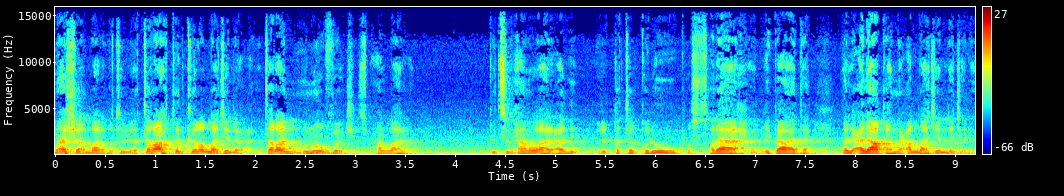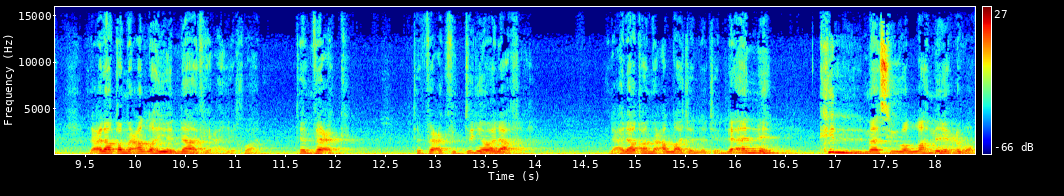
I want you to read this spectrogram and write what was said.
ما شاء الله تراه تذكر الله جل وعلا ترى نور في وجهه سبحان الله العظيم. قلت سبحان الله العظيم رقة القلوب والصلاح والعبادة والعلاقة مع الله جل جلاله. العلاقة مع الله هي النافعة يا إخوان. تنفعك. تنفعك في الدنيا والآخرة. العلاقة مع الله جل جلاله. لأنه كل ما سوى الله من عوض.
